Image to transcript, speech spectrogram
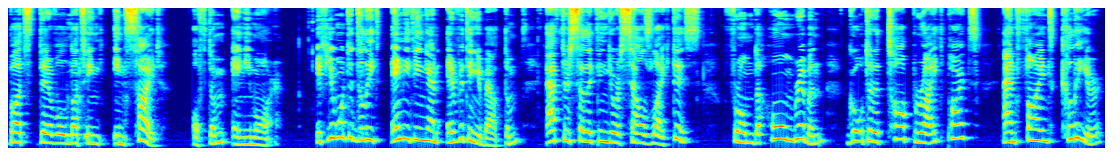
but there will nothing inside of them anymore. If you want to delete anything and everything about them, after selecting your cells like this, from the home ribbon, go to the top right part and find clear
